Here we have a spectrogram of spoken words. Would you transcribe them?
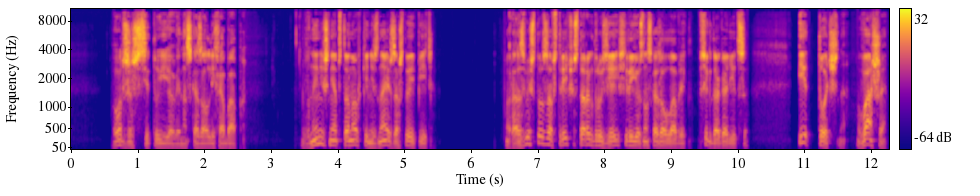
— Вот же ж Ситуевина, — сказал Лихабаб. — В нынешней обстановке не знаешь, за что и пить. — Разве что за встречу старых друзей, — серьезно сказал Лаврик. — Всегда годится. — И точно. Ваши.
